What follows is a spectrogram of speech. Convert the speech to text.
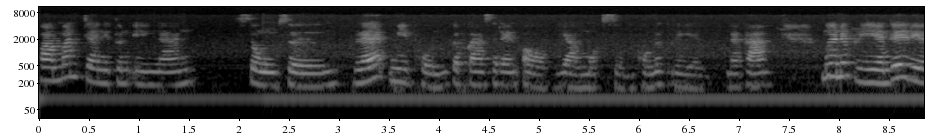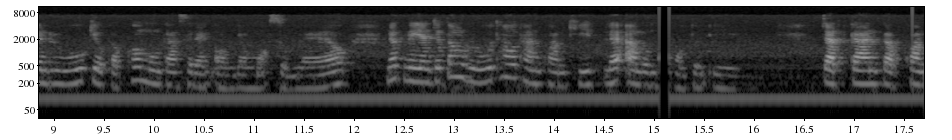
ความมั่นใจในตนเองนั้น ส่งเสริมและมีผลกับการแสดงออกอย่างเหมาะสมของนักเรียนนะคะ เมื่อนักเรียนได้เรียนรู้เกี่ยวกับข้อมูลการแสดงออกอย่างเหมาะสมแล้ว นักเรียนจะต้องรู้เท่าทันความคิดและอารมณ์ของตนเอง จัดการกับความ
